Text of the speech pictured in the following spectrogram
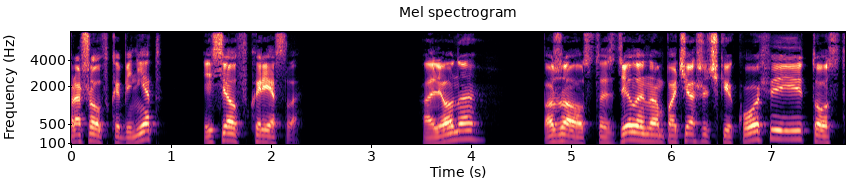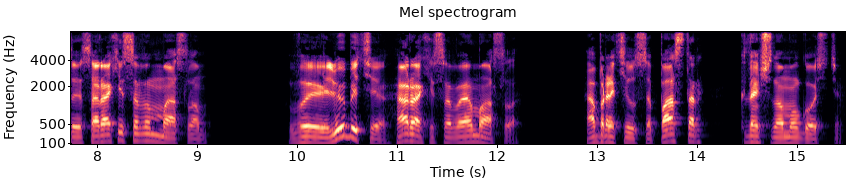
прошел в кабинет и сел в кресло. «Алена, пожалуйста, сделай нам по чашечке кофе и тосты с арахисовым маслом». «Вы любите арахисовое масло?» Обратился пастор к ночному гостю.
